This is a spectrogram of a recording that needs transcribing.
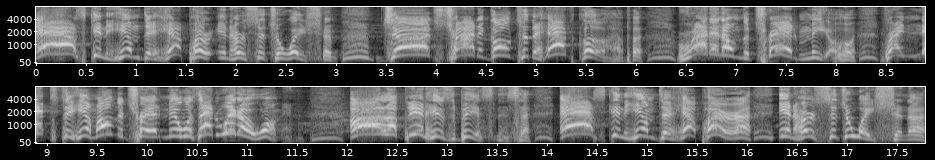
asking him to help her in her situation. Judge tried to go to the health club, running on the treadmill. Right next to him on the treadmill was that widow woman, all up in his business, uh, asking him to help her uh, in her situation. Uh,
